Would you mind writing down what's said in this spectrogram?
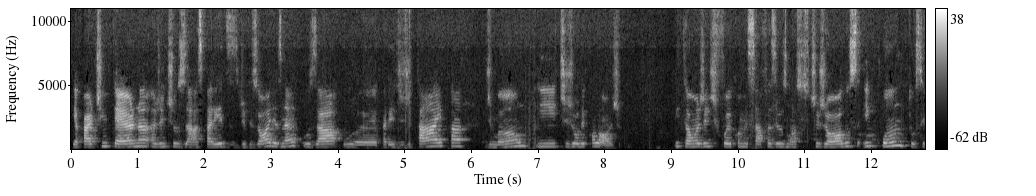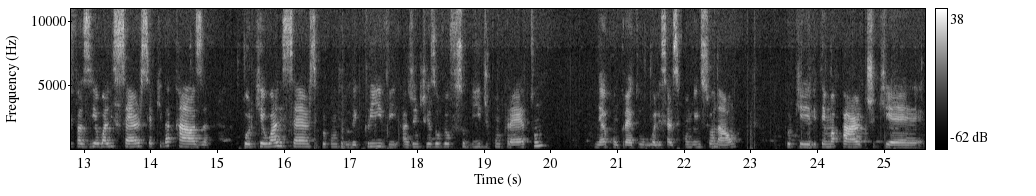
e a parte interna a gente usar as paredes divisórias, né? Usar é, parede de taipa, de mão e tijolo ecológico. Então a gente foi começar a fazer os nossos tijolos enquanto se fazia o alicerce aqui da casa, porque o alicerce, por conta do declive, a gente resolveu subir de concreto, né, o concreto, o alicerce convencional, porque ele tem uma parte que é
